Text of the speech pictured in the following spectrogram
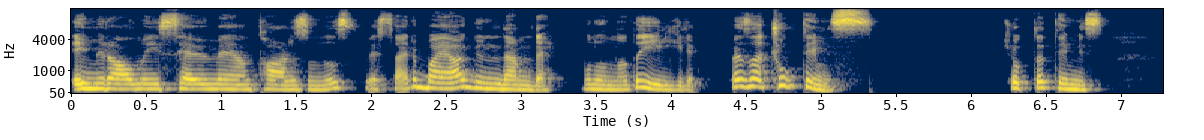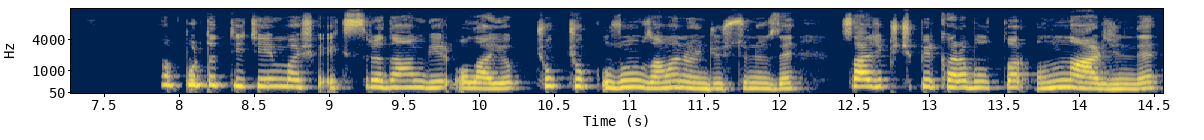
emir almayı sevmeyen tarzınız vesaire bayağı gündemde bununla da ilgili. Ve çok temiz. Çok da temiz. Burada diyeceğim başka ekstradan bir olay yok. Çok çok uzun zaman önce üstünüzde sadece küçük bir kara bulut var. Onun haricinde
